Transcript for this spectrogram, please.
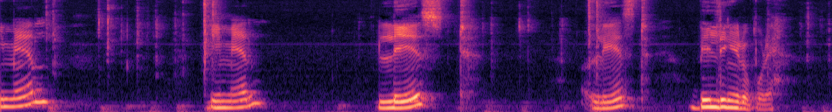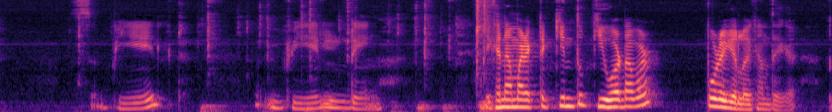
ইমেল ইমেল লিস্ট লিস্ট বিল্ডিংয়ের উপরে। বিল্ড বিল্ডিং এখানে আমার একটা কিন্তু কিওয়ার্ড আবার পড়ে গেল এখান থেকে। তো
